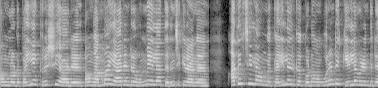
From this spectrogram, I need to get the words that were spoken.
அவங்களோட பையன் கிருஷ் யாரு அவங்க அம்மா யாருன்ற உண்மையெல்லாம் தெரிஞ்சுக்கிறாங்க. அதிர்ச்சியில் அவங்க கையில் இருக்க குடம் உருண்டு கீழே விழுந்துட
